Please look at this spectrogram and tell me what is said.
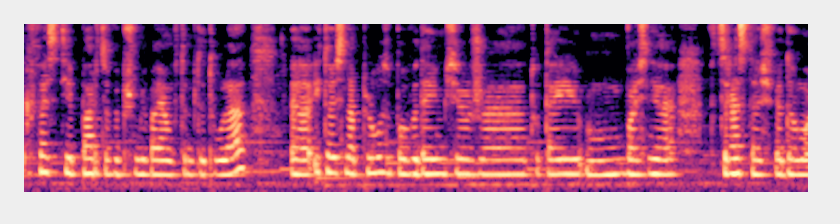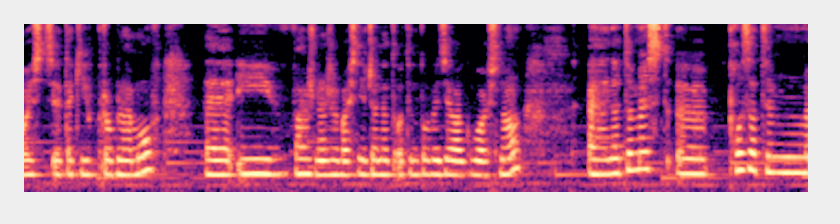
kwestie bardzo wybrzmiewają w tym tytule e, i to jest na plus, bo wydaje mi się, że tutaj mm, właśnie wzrasta świadomość takich problemów e, i ważne, że właśnie Janet o tym powiedziała głośno. E, Natomiast poza tym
